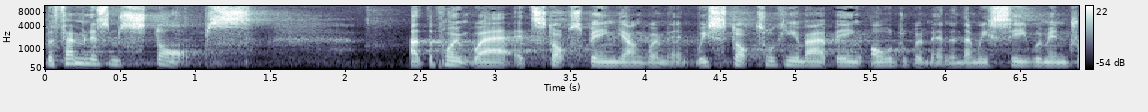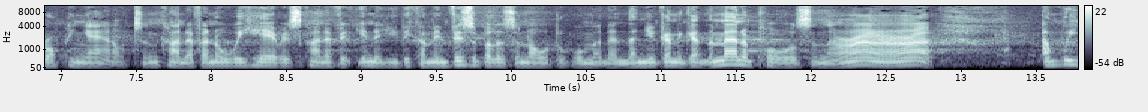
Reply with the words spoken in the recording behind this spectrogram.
the feminism stops at the point where it stops being young women. We stop talking about being older women, and then we see women dropping out, and kind of, and all we hear is kind of, you know, you become invisible as an older woman, and then you're going to get the menopause, and the rah, rah, rah. and we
